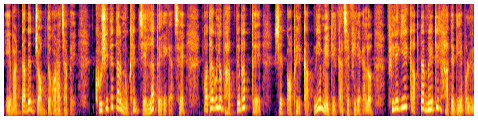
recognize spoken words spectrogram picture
এবার তাদের জব্দ করা যাবে। খুশিতে তার মুখের জেল্লা বেড়ে গেছে। কথাগুলো ভাবতে ভাবতে সে কফির কাপ নিয়ে মেয়েটির কাছে ফিরে গেল। ফিরে গিয়ে কাপটা মেয়েটির হাতে দিয়ে বলল,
